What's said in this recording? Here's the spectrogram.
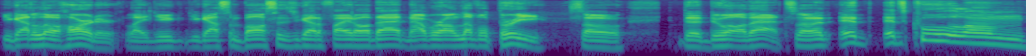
you got a little harder. Like you you got some bosses you got to fight all that. Now we're on level three, so to do all that. So it, it it's cool. Um,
